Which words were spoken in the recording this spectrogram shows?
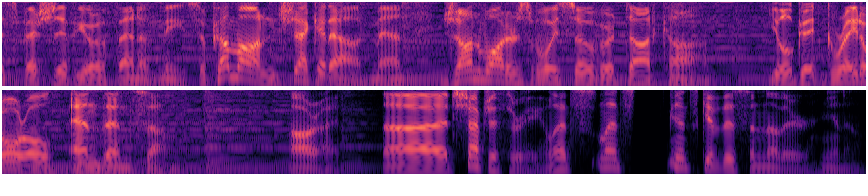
especially if you're a fan of me. So come on and check it out, man. JohnWatersVoiceover.com. You'll get great oral and then some. All right. Uh chapter 3. Let's let's let's give this another, you know,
